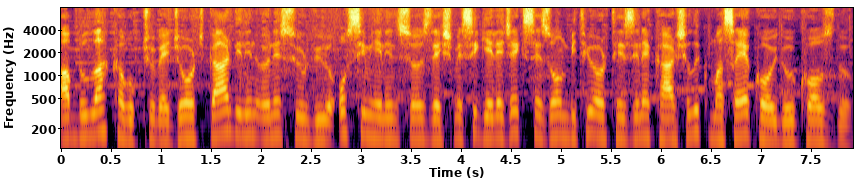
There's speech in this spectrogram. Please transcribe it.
Abdullah Kavukçu ve George Gardi'nin öne sürdüğü Osimhen'in sözleşmesi gelecek sezon bitiyor tezine karşılık masaya koyduğu kozdu.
